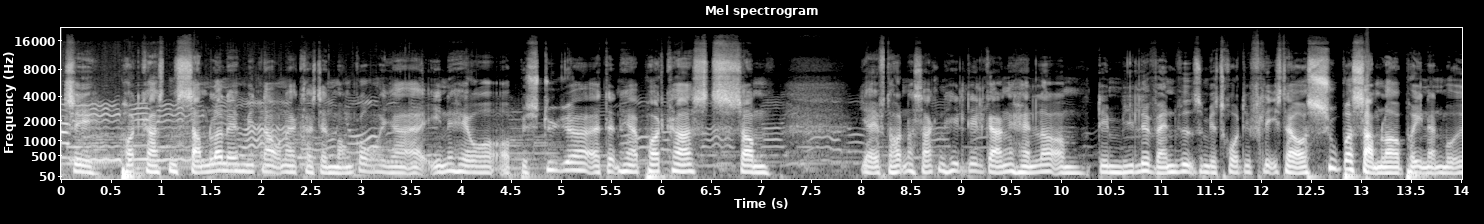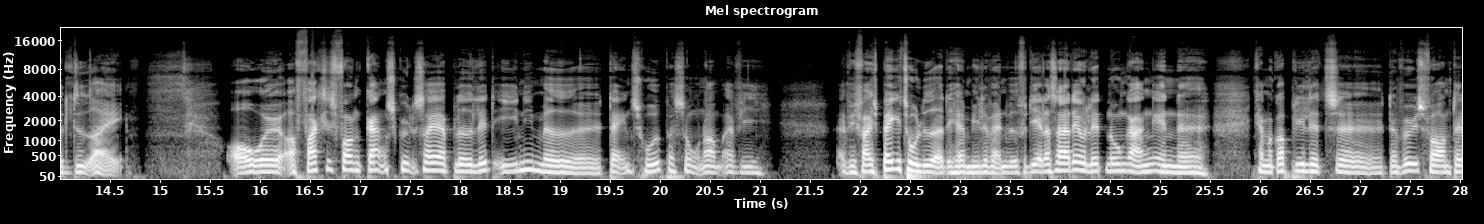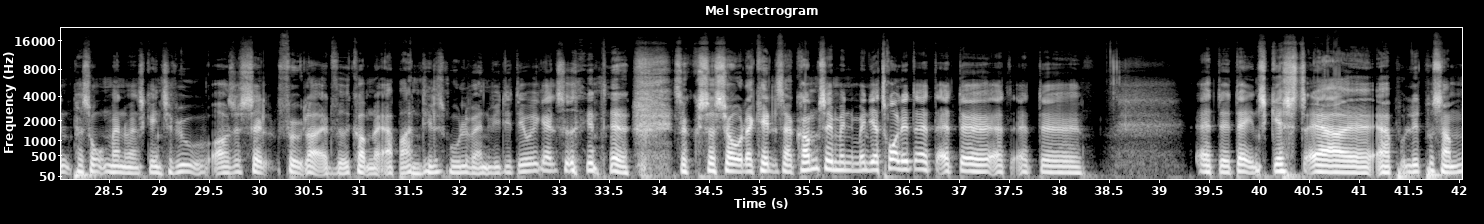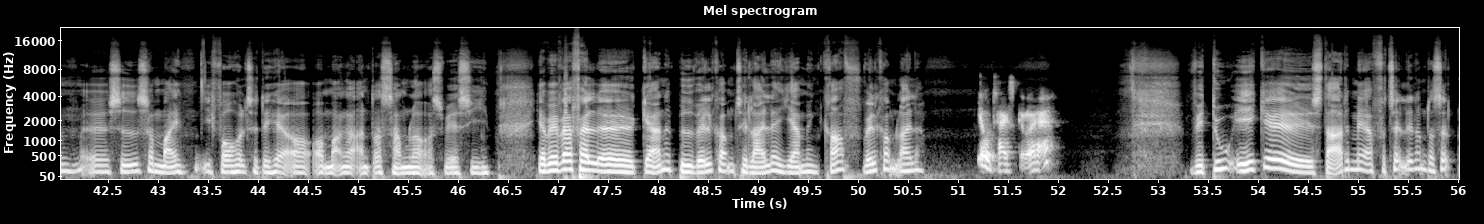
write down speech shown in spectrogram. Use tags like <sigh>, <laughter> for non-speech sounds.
velkommen til podcasten Samlerne. Mit navn er Christian Mongård. Jeg er indehaver og bestyrer af den her podcast, som jeg efterhånden har sagt en hel del gange, handler om det milde vanvid, som jeg tror, de fleste af os supersamlere på en eller anden måde lider af. Og, øh, og faktisk for en gang skyld, så er jeg blevet lidt enig med øh, dagens hovedperson om, at vi at vi faktisk begge to lider af det her milde vanvid, fordi ellers er det jo lidt nogle gange en, øh, kan man godt blive lidt øh, nervøs for, om den person, man, man skal interviewe, også selv føler, at vedkommende er bare en lille smule vanvittig. Det er jo ikke altid <laughs> en øh, så, så sjovt erkendelse at komme til, men, men jeg tror lidt, at, at, øh, at, at, øh, at øh, dagens gæst er, øh, er lidt på samme øh, side som mig i forhold til det her, og, og mange andre samlere også, vil jeg sige. Jeg vil i hvert fald øh, gerne byde velkommen til Leila Jermin Graf. Velkommen, Leila. Jo, tak skal du have. Vil du ikke øh, starte med at fortælle lidt om dig selv?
